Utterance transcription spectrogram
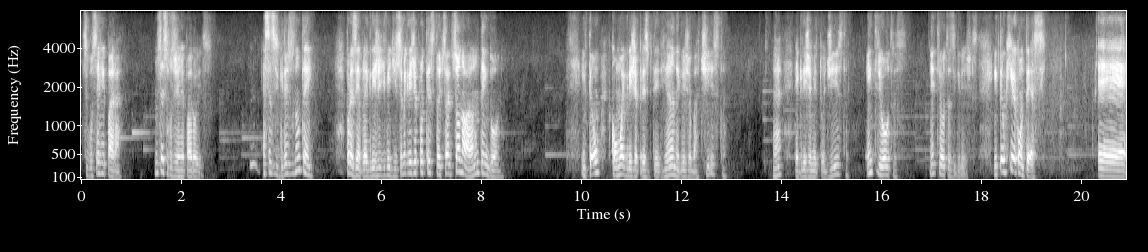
Se você reparar, não sei se você já reparou isso. Essas igrejas não têm. Por exemplo, a igreja adventista é uma igreja protestante tradicional, ela não tem dono. Então, como a igreja presbiteriana, a igreja batista, né, a igreja metodista, entre outras, entre outras igrejas. Então, o que, que acontece? É,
